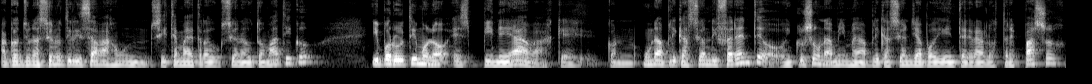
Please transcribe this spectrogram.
A continuación utilizabas un sistema de traducción automático y por último lo espineabas, que con una aplicación diferente o incluso una misma aplicación ya podía integrar los tres pasos.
